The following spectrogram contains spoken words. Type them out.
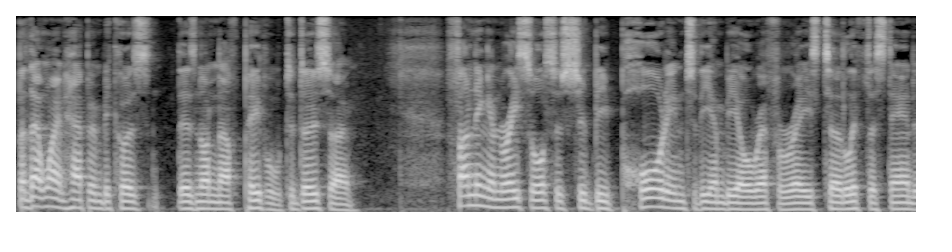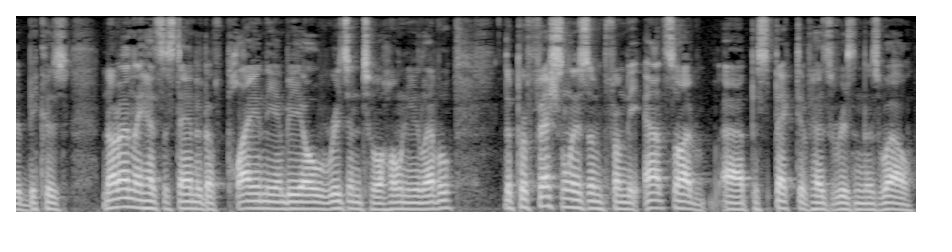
But that won't happen because there's not enough people to do so. Funding and resources should be poured into the NBL referees to lift the standard because not only has the standard of play in the NBL risen to a whole new level, the professionalism from the outside uh, perspective has risen as well.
